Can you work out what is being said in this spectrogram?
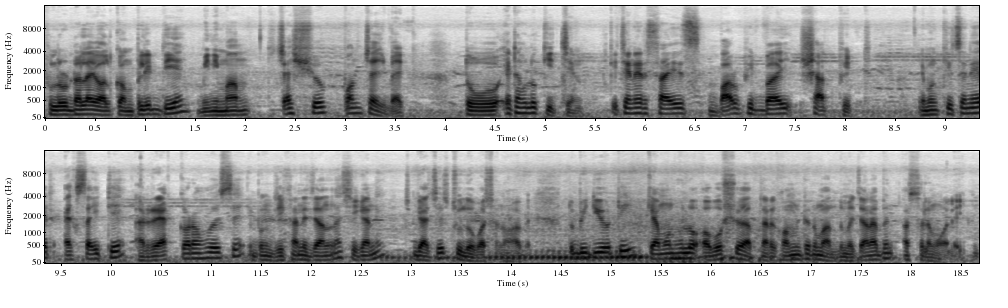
ফ্লোর ঢালাই অল কমপ্লিট দিয়ে মিনিমাম চারশো পঞ্চাশ ব্যাগ তো এটা হলো কিচেন কিচেনের সাইজ বারো ফিট বাই সাত ফিট এবং কিচেনের এক সাইডে র্যাক করা হয়েছে এবং যেখানে জানলা, সেখানে গাছের চুলো বসানো হবে। তো ভিডিওটি কেমন হলো অবশ্যই আপনারা কমেন্টের মাধ্যমে জানাবেন। আসসালামু আলাইকুম।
